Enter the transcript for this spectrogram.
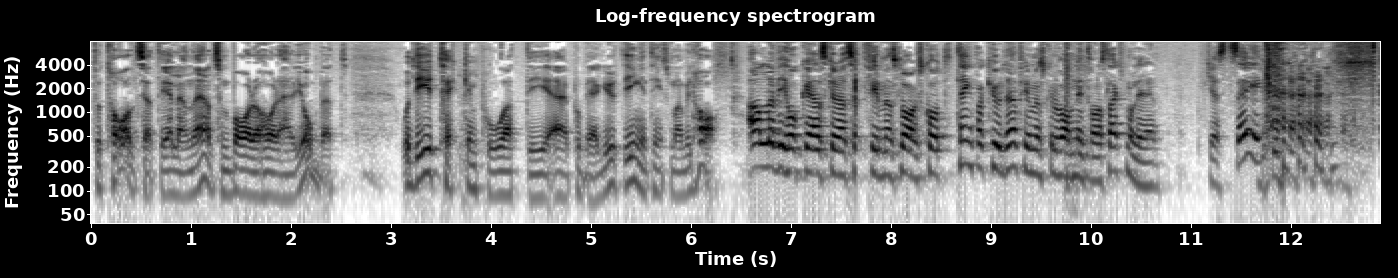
totalt sett i NHL som bara har det här jobbet. Och det är ju ett tecken på att det är på väg ut. Det är ingenting som man vill ha. Alla vi hockeyälskare har sett filmen Slagskott. Tänk vad kul den filmen skulle vara om det inte var någon slagsmål i den. Just saying.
